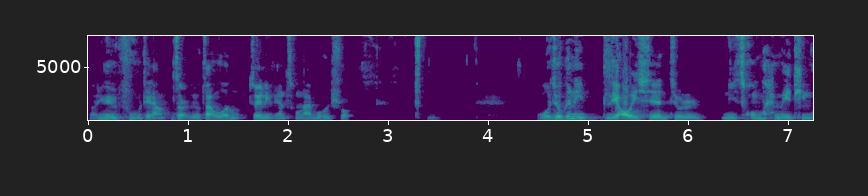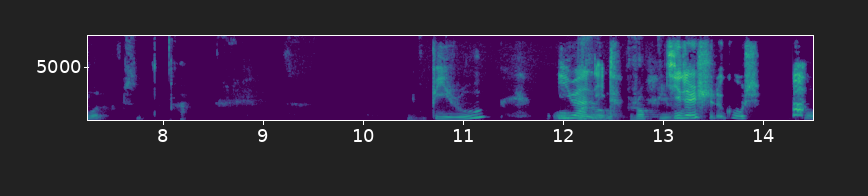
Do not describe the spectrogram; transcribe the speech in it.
啊，孕妇这两个字儿就在我嘴里面从来不会说，我就跟你聊一些就是你从来没听过的东西，比如。医院里的不说急诊室的故事，我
